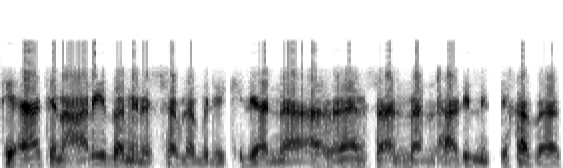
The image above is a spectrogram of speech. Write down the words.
فئات عريضة من الشعب الأمريكي. لأن لا ننسى ان هذه الانتخابات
